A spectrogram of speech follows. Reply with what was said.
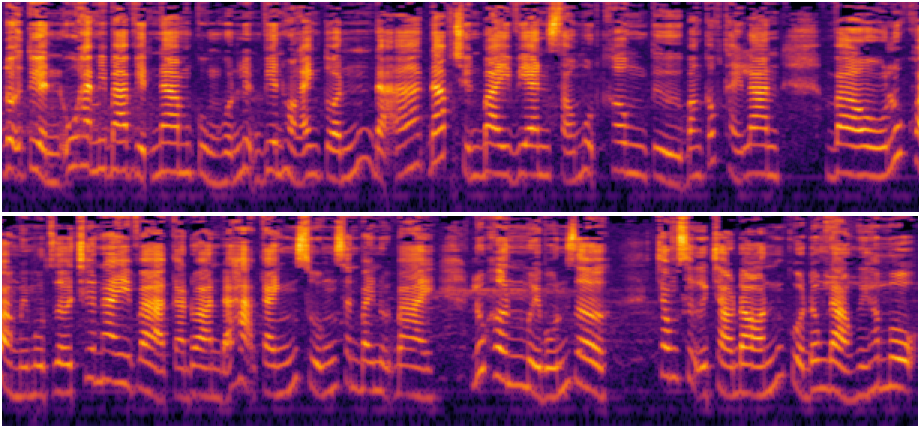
Đội tuyển U23 Việt Nam cùng huấn luyện viên Hoàng Anh Tuấn đã đáp chuyến bay VN610 từ Bangkok, Thái Lan vào lúc khoảng 11 giờ trưa nay và cả đoàn đã hạ cánh xuống sân bay Nội Bài lúc hơn 14 giờ trong sự chào đón của đông đảo người hâm mộ.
